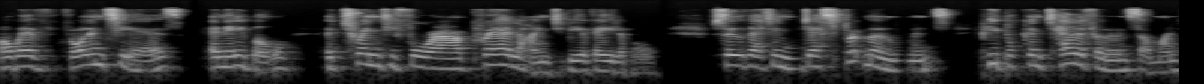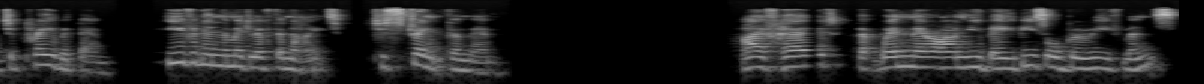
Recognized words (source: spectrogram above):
are where volunteers enable a 24 hour prayer line to be available so that in desperate moments, people can telephone someone to pray with them, even in the middle of the night, to strengthen them. I've heard that when there are new babies or bereavements,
